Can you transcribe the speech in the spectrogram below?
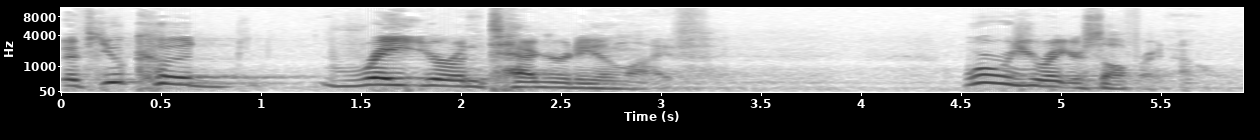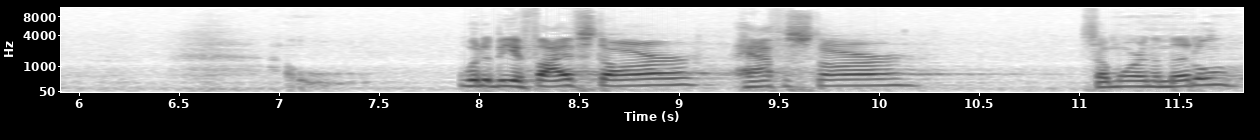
if you could rate your integrity in life, where would you rate yourself right now? Would it be a five star, half a star, somewhere in the middle?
